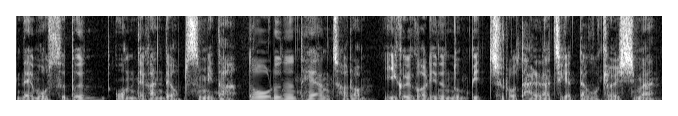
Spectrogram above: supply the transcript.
내 모습은 온데간데 없습니다. 떠오르는 태양처럼 이글거리는 눈빛으로 달라지겠다고 결심한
